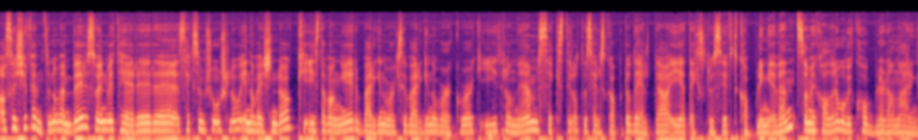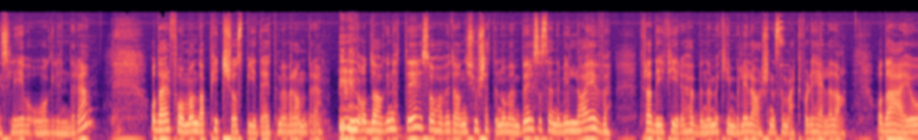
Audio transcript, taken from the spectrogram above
altså 25.11 så inviterer eh, Sexumsjo Oslo, Innovation Doc i Stavanger, Bergen Works i Bergen og WorkWork i Trondheim seks til åtte selskaper til å delta i et eksklusivt coupling-event, som vi kaller det, hvor vi kobler da næringsliv og gründere. Og der får man da pitche og speeddate med hverandre. og dagen etter, så har vi da den 26. november, så sender vi live fra de fire hubene med Kimberley Larsen som vert for det hele, da. Og da er jo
